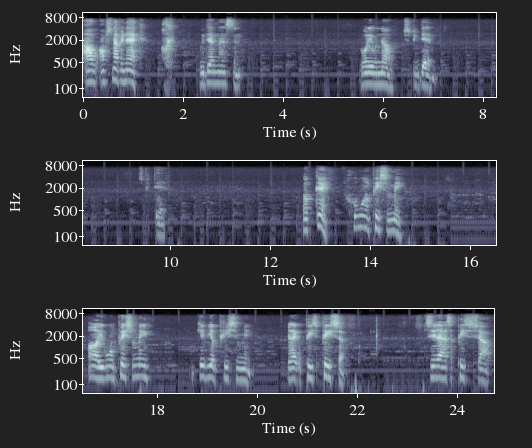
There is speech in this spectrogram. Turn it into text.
I'll I'll snap your neck. we dead in an instant. You won't even know. Just be dead. Just be dead. Okay. Who want a piece of me? Oh, you want a piece of me? I'll give you a piece of me. Be like a piece of pizza. See that's a piece of shop.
